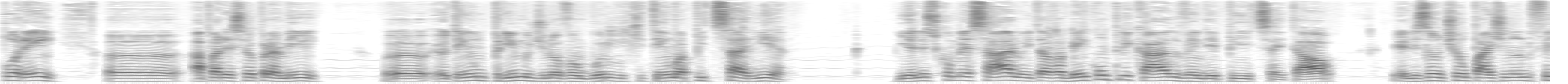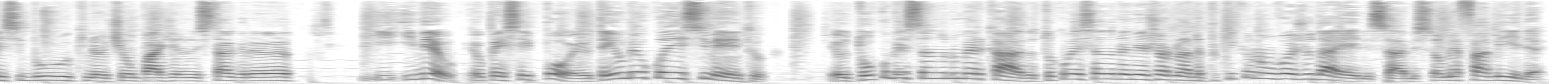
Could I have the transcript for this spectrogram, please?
Porém, uh, apareceu para mim, uh, eu tenho um primo de Novo Hamburgo que tem uma pizzaria. E eles começaram e tava bem complicado vender pizza e tal. Eles não tinham página no Facebook, não tinham página no Instagram. E, e, meu, eu pensei, pô, eu tenho meu conhecimento, eu tô começando no mercado, tô começando na minha jornada, por que, que eu não vou ajudar eles, sabe? São minha família.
